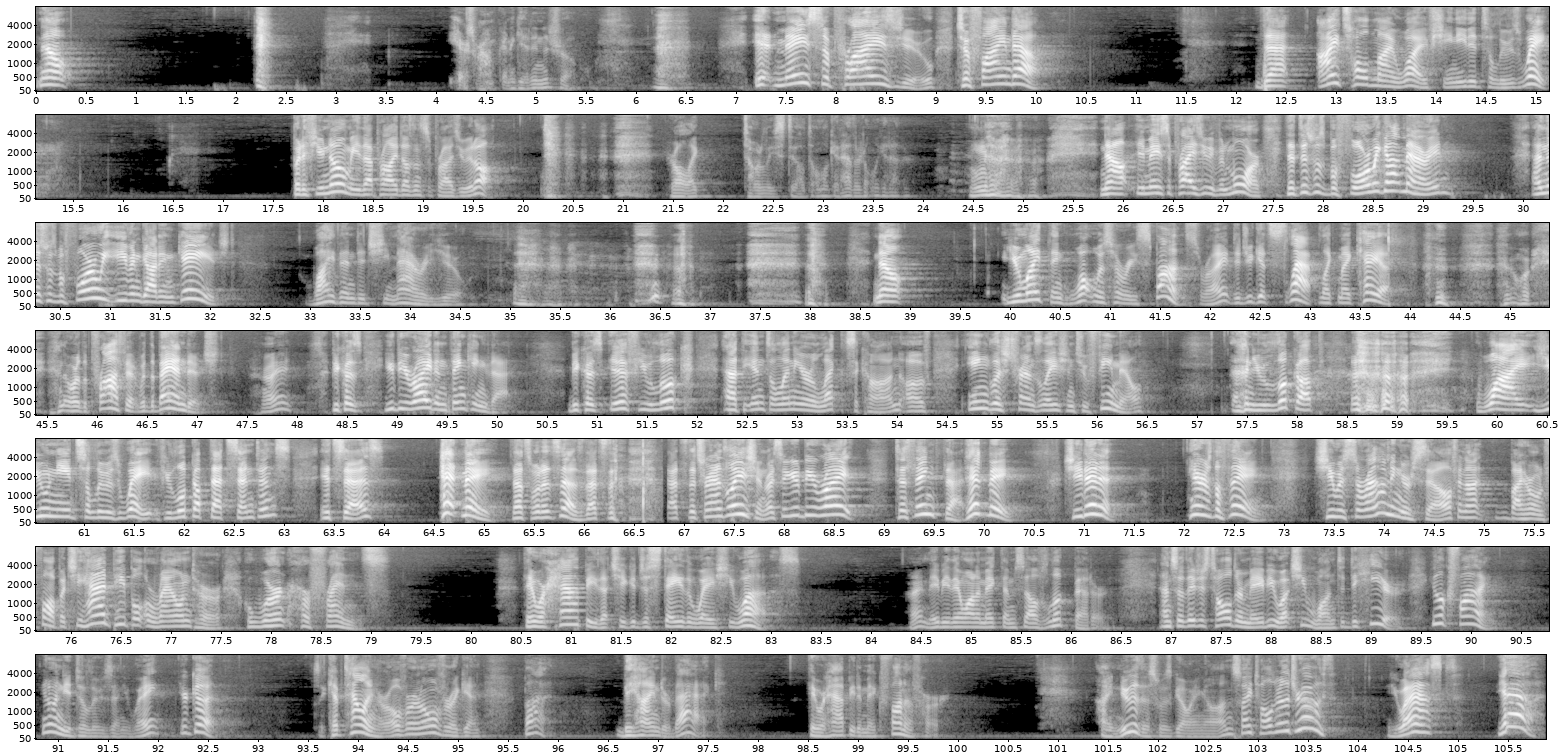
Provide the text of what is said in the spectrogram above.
Now, here's where I'm going to get into trouble. it may surprise you to find out that I told my wife she needed to lose weight. But if you know me, that probably doesn't surprise you at all. You're all like, totally still. Don't look at Heather, don't look at Heather. now, it may surprise you even more that this was before we got married, and this was before we even got engaged. Why then did she marry you? now, you might think, what was her response, right? Did you get slapped like Micaiah or, or the prophet with the bandage, right? Because you'd be right in thinking that. Because if you look at the interlinear lexicon of English translation to female, and you look up why you need to lose weight, if you look up that sentence, it says, hit me. That's what it says. That's the, that's the translation, right? So you'd be right to think that. Hit me. She didn't. Here's the thing she was surrounding herself, and not by her own fault, but she had people around her who weren't her friends. They were happy that she could just stay the way she was. Right? Maybe they want to make themselves look better. And so they just told her maybe what she wanted to hear. You look fine. You don't need to lose any weight. You're good. So they kept telling her over and over again. But behind her back, they were happy to make fun of her. I knew this was going on, so I told her the truth. You asked. Yeah.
